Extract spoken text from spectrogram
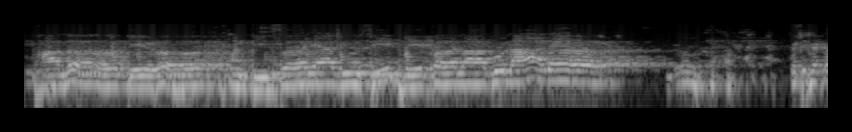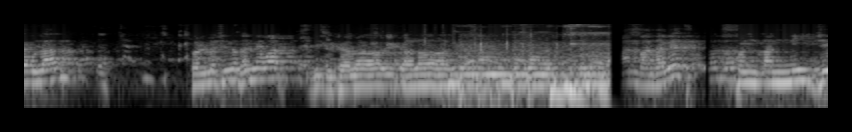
झालं केळ आणि तिसऱ्या दिवशी फेप लागू लाल कशी फेकता गुलाल कळलं शिव धन्यवाद. विठ्ठल विठ्ठल बांधावेच संतांनी जे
